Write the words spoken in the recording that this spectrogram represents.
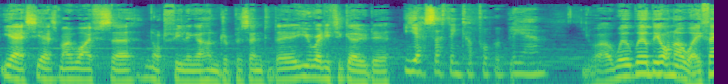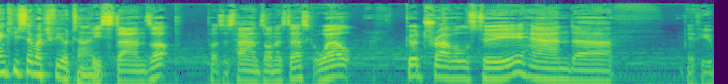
Yes, yes, my wife's uh, not feeling 100% today. Are you ready to go, dear? Yes, I think I probably am. You are. We'll, we'll be on our way. Thank you so much for your time. He stands up, puts his hands on his desk. Well, good travels to you, and uh, if you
